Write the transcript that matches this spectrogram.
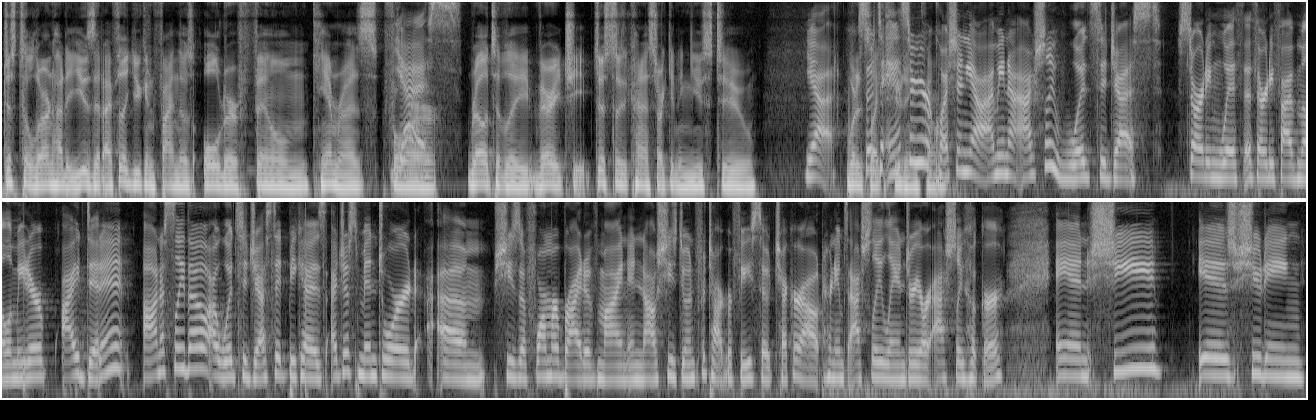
Just to learn how to use it, I feel like you can find those older film cameras for Yes. relatively very cheap, just to kind of start getting used to. Yeah. What it's so like to answer your film. question, yeah, I mean, I actually would suggest starting with a 35 millimeter. I didn't. Honestly, though, I would suggest it because I just mentored. Um, she's a former bride of mine, and now she's doing photography. So check her out. Her name's Ashley Landry or Ashley Hooker, and she is shooting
